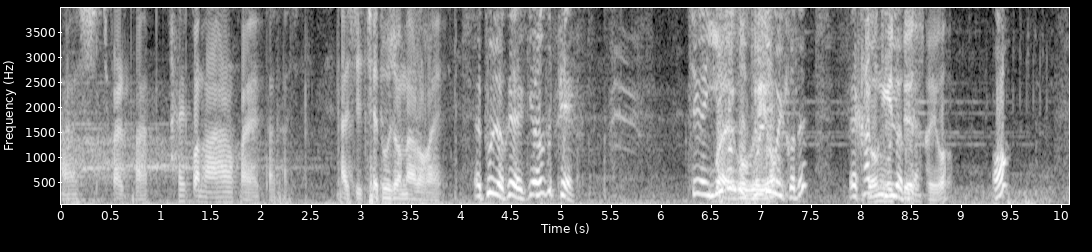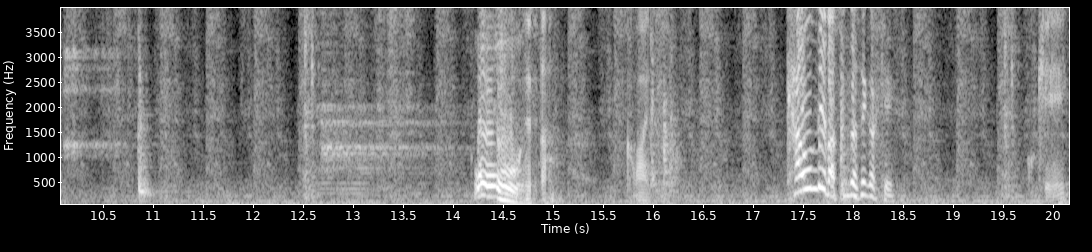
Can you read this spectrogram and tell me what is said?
아 씨발 다할 거나 하러 가야겠다 다시 다시 재도전하러 가야지 야, 돌려. 그래, 연습해. 지금 뭐야, 2번도 이거 돌리고 왜요? 있거든? 야, 같이 영이 돌려, 그냥. 됐어 이거? 오 됐다 가만히 있어 가운데 맞춘다 생각해. 오케이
